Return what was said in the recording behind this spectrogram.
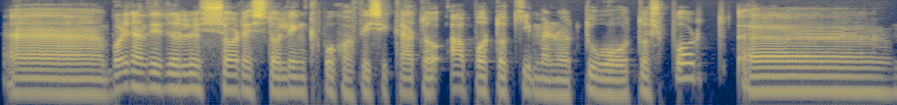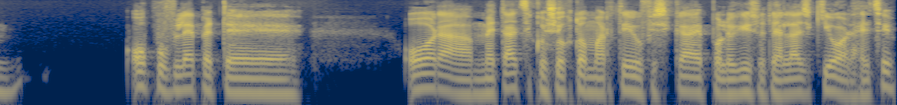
ε, μπορείτε να δείτε όλες τις ώρες στο link που έχω αφήσει κάτω από το κείμενο του Autosport ε, όπου βλέπετε ώρα μετά τις 28 Μαρτίου φυσικά υπολογίζεται ότι αλλάζει και η ώρα έτσι.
